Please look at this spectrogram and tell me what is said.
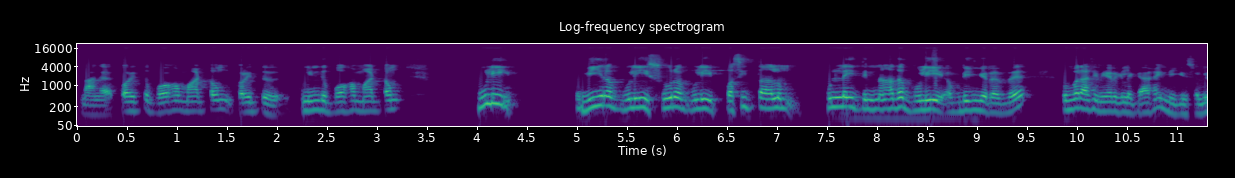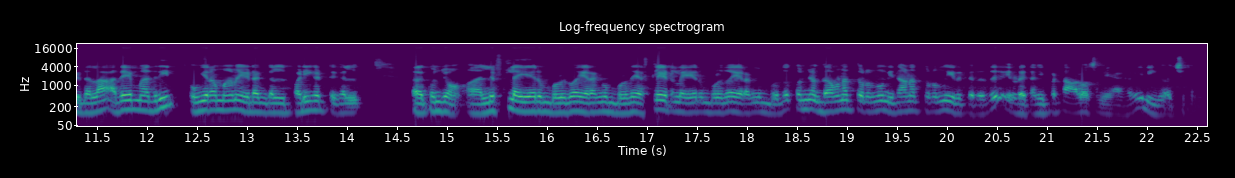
நாங்க குறைத்து போக மாட்டோம். குறைத்து குனிந்து போக மாட்டோம். புலி வீர புலி சூர புலி பசித்தாலும் புல்லை தின்னாத புலி அப்படிங்கிறது கும்பராசி நேர்களுக்காக இன்னைக்கு சொல்லிடலாம். அதே மாதிரி உயரமான இடங்கள் படிக்கட்டுகள் கொஞ்சம் லிஃப்டில் ஏறும் பொழுதோ இறங்கும் பொழுதோ எஸ்கலேட்டரில் ஏறும் பொழுதோ இறங்கும் பொழுதோ கொஞ்சம் கவனத்துடனும் நிதானத்துடனும் இருக்கிறது என்னுடைய தனிப்பட்ட ஆலோசனையாகவே நீங்கள் வச்சுக்கணும்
